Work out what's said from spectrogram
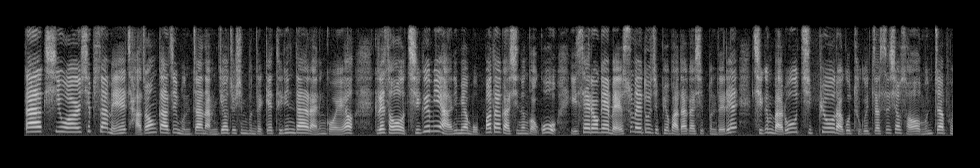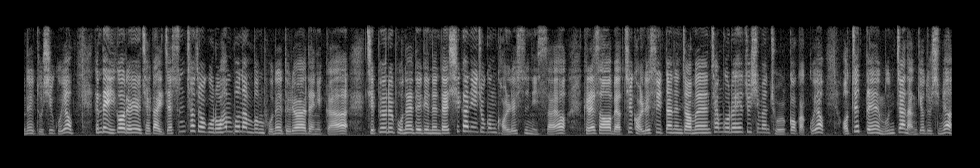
딱 10월 13일 자정까지 문자 남겨주신 분들께 드린다라는 거예요. 거예요. 그래서 지금이 아니면 못 받아가시는 거고 이 세력의 매수 매도 지표 받아가실 분들은 지금 바로 지표라고 두 글자 쓰셔서 문자 보내두시고요. 근데 이거를 제가 이제 순차적으로 한분 한 분 보내드려야 되니까 지표를 보내드리는데 시간이 조금 걸릴 수는 있어요. 그래서 며칠 걸릴 수 있다는 점은 참고를 해주시면 좋을 것 같고요. 어쨌든 문자 남겨두시면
